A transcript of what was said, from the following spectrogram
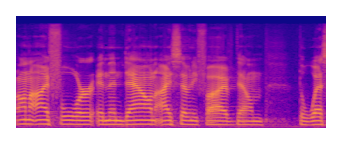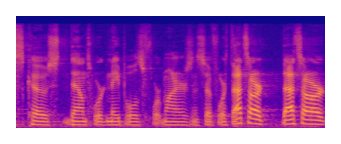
on I 4, and then down I 75 down the West Coast, down toward Naples, Fort Myers, and so forth. That's our, that's our,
